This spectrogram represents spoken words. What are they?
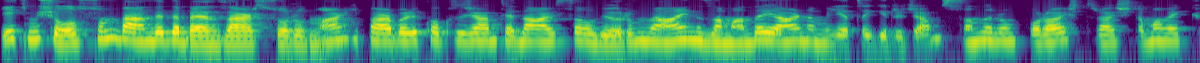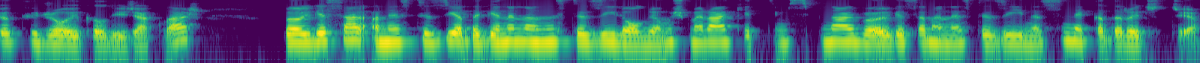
Geçmiş olsun. Bende de benzer sorun var. Hiperbarik oksijen tedavisi alıyorum ve aynı zamanda yarın ameliyata gireceğim. Sanırım foraj, tıraşlama ve kök hücre uygulayacaklar. Bölgesel anestezi ya da genel anestezi ile oluyormuş. Merak ettiğim spinal bölgesel anestezi iğnesi ne kadar acıtıyor?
